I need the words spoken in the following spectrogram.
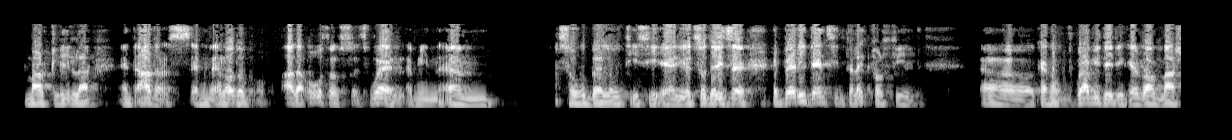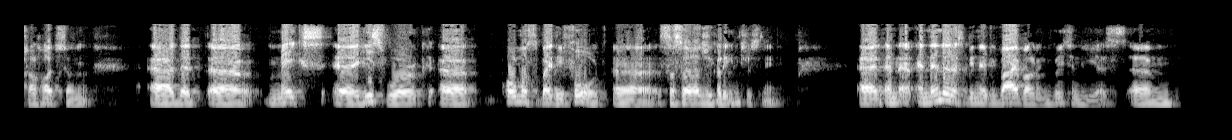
Mark Lilla, and others, and a lot of other authors as well. I mean, um, Saul Bellow, T.S. Eliot. So there is a, a very dense intellectual field uh, kind of gravitating around Marshall Hodgson uh, that uh, makes uh, his work uh, almost by default uh, sociologically interesting. And, and, and then there has been a revival in recent years um,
